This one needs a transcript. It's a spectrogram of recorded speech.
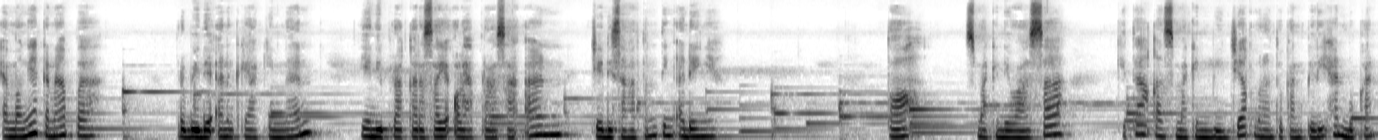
Emangnya kenapa? Perbedaan keyakinan yang diprakarsai oleh perasaan jadi sangat penting adanya. Toh, semakin dewasa, kita akan semakin bijak menentukan pilihan, bukan?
